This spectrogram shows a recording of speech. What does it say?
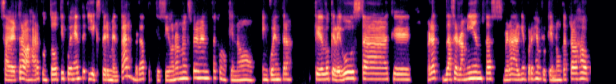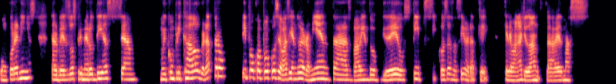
saber trabajar con todo tipo de gente y experimentar, ¿verdad? Porque si uno no experimenta, como que no encuentra qué es lo que le gusta, qué, ¿verdad? Las herramientas, ¿verdad? Alguien, por ejemplo, que nunca ha trabajado con un coro de niños, tal vez los primeros días sean muy complicados, ¿verdad? Pero y poco a poco se va haciendo herramientas, va viendo videos, tips y cosas así, ¿verdad? Que, que le van ayudando cada vez más.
